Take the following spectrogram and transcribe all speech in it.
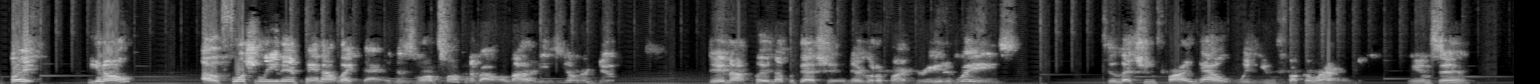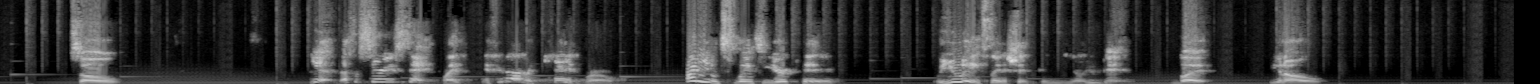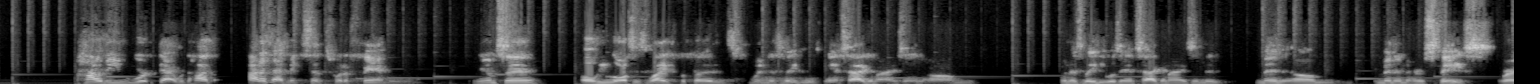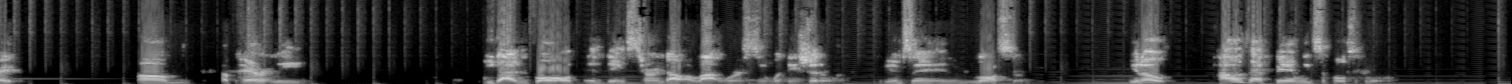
But, you know, uh, unfortunately, it didn't pan out like that. And this is what I'm talking about. A lot of these younger dudes, they're not putting up with that shit. And they're going to find creative ways to let you find out when you fuck around. You know what I'm saying? So, yeah, that's a serious thing. Like, if you're not a kid, bro, how do you explain to your kid? Well, you ain't explaining shit because you know you did, but you know, how do you work that with how? How does that make sense for the family? You know what I'm saying? Oh, he lost his life because when this lady was antagonizing, um, when this lady was antagonizing the men, um, men in her space, right? Um, apparently he got involved and things turned out a lot worse than what they should have. You know what I'm saying? And lost her. You know, how is that family supposed to feel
